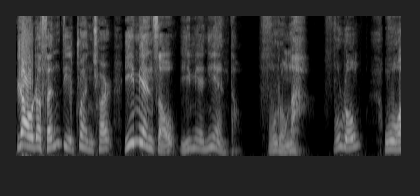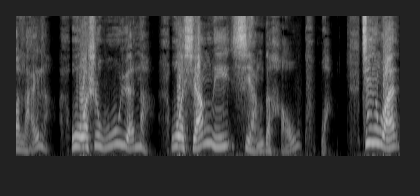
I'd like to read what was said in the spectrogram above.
绕着坟地转圈，一面走一面念叨：“芙蓉啊，芙蓉，我来了，我是无缘呐。”我想你想的好苦啊！今晚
